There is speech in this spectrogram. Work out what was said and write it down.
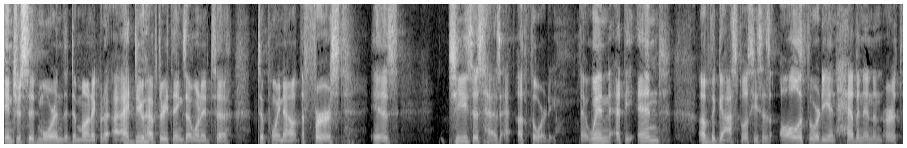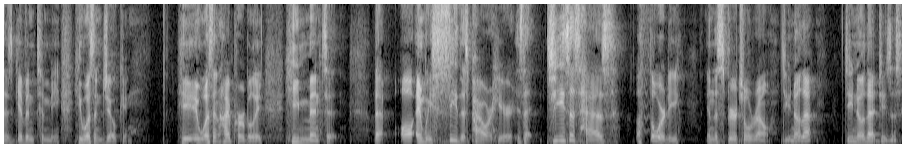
interested more in the demonic. But I, I do have three things I wanted to, to point out. The first is Jesus has authority. That when at the end of the Gospels, he says, All authority in heaven and on earth is given to me, he wasn't joking. He, it wasn't hyperbole, he meant it all, and we see this power here, is that Jesus has authority in the spiritual realm. Do you know that? Do you know that, Jesus?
